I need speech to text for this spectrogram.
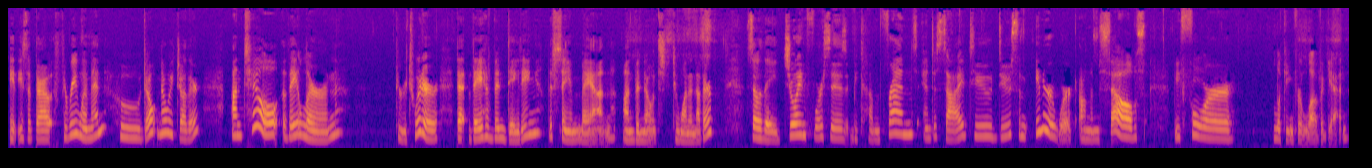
It is about three women who don't know each other until they learn through Twitter that they have been dating the same man, unbeknownst to one another. So they join forces, become friends, and decide to do some inner work on themselves before looking for love again.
